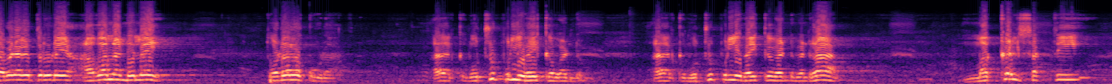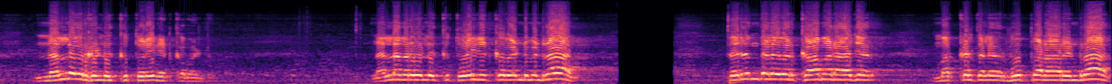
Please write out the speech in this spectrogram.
தமிழகத்தினுடைய அவல நிலை தொடரக்கூடாது. அதற்கு முற்றுப்புள்ளி வைக்க வேண்டும். அதற்கு முற்றுப்புள்ளி வைக்க வேண்டும் என்றால் மக்கள் சக்தி நல்லவர்களுக்கு துறை நிற்க வேண்டும். நல்லவர்களுக்கு துறை நிற்க வேண்டும் என்றால் பெருந்தலைவர் காமராஜர் மக்கள் தலைவர் மூப்பனார் என்றால்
